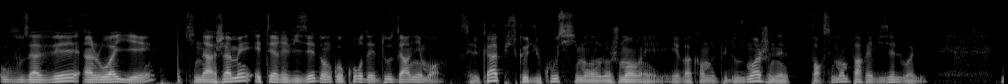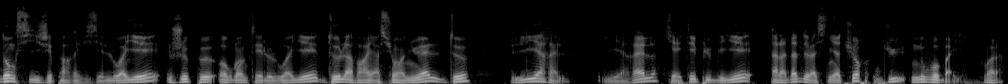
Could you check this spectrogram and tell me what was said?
où vous avez un loyer qui n'a jamais été révisé donc au cours des 12 derniers mois. C'est le cas puisque du coup si mon logement est, vacant depuis 12 mois, je n'ai forcément pas révisé le loyer. Donc si j'ai pas révisé le loyer, je peux augmenter le loyer de la variation annuelle de l'IRL. L'IRL qui a été publié à la date de la signature du nouveau bail. Voilà.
